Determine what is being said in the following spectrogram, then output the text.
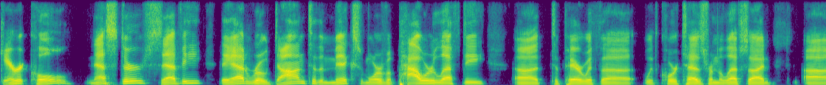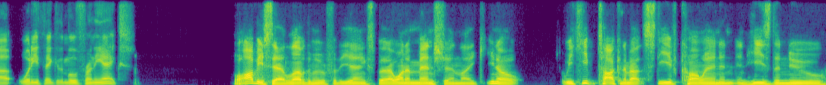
Gerrit Cole, Nestor, Sevy. They add Rodon to the mix, more of a power lefty uh, to pair with uh, with Cortes from the left side. Uh, what do you think of the move from the Yanks? Well, obviously, I love the move for the Yanks, but I want to mention, like, you know, we keep talking about Steve Cohen, and and he's the new,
